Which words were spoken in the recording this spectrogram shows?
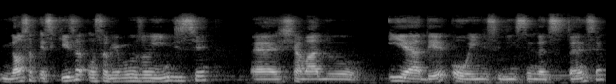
Em nossa pesquisa, construímos um índice é, chamado IEAD, ou Índice de Ensino à Distância,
